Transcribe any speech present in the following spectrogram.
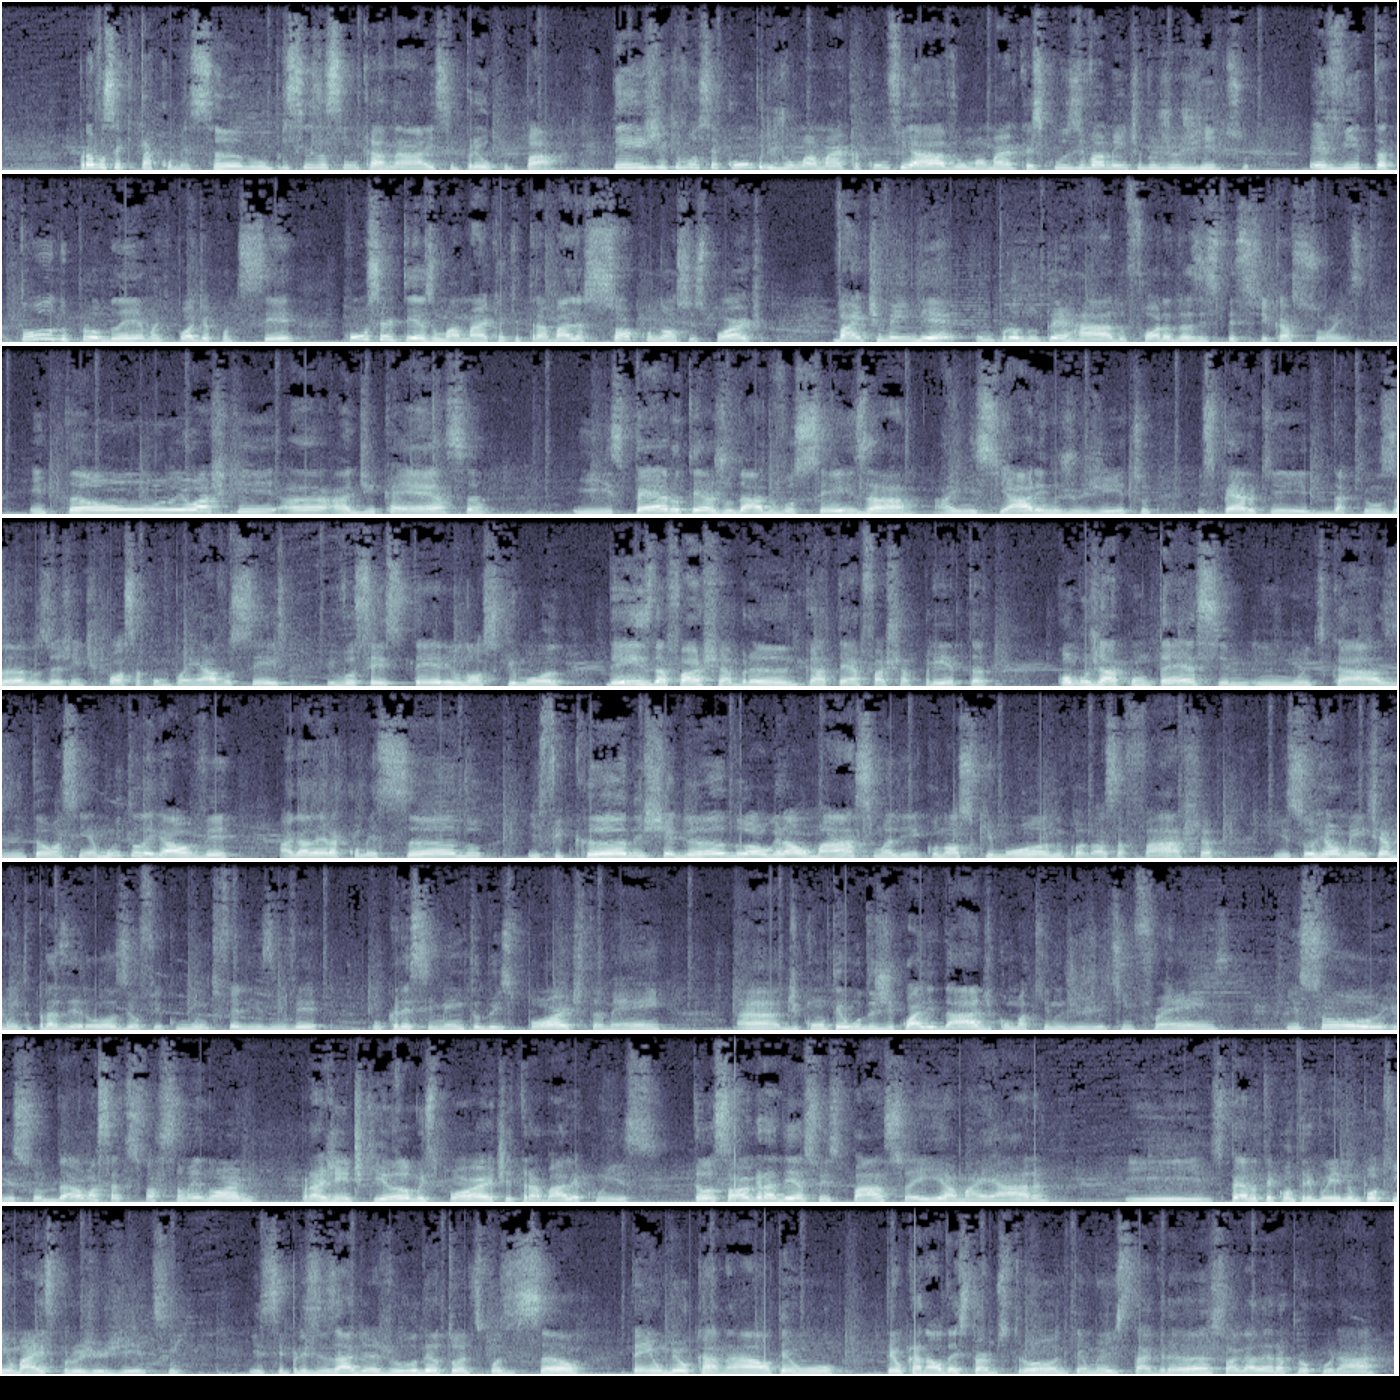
para você que está começando, não precisa se encanar e se preocupar. Desde que você compre de uma marca confiável, uma marca exclusivamente do jiu-jitsu evita todo o problema que pode acontecer. Com certeza, uma marca que trabalha só com o nosso esporte vai te vender um produto errado, fora das especificações. Então, eu acho que a, a dica é essa e espero ter ajudado vocês a, a iniciarem no jiu-jitsu. Espero que daqui uns anos a gente possa acompanhar vocês e vocês terem o nosso kimono desde a faixa branca até a faixa preta como já acontece em muitos casos. Então, assim, é muito legal ver a galera começando e ficando e chegando ao grau máximo ali com o nosso kimono, com a nossa faixa. Isso realmente é muito prazeroso. Eu fico muito feliz em ver o crescimento do esporte também, uh, de conteúdos de qualidade, como aqui no Jiu-Jitsu in Frames. Isso, isso dá uma satisfação enorme pra gente que ama o esporte e trabalha com isso. Então eu só agradeço o espaço aí, a Mayara, e espero ter contribuído um pouquinho mais para o jiu-jitsu. E se precisar de ajuda, eu estou à disposição. Tem o meu canal, tem o, tem o canal da Stormstrong, tem o meu Instagram, só a galera procurar.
